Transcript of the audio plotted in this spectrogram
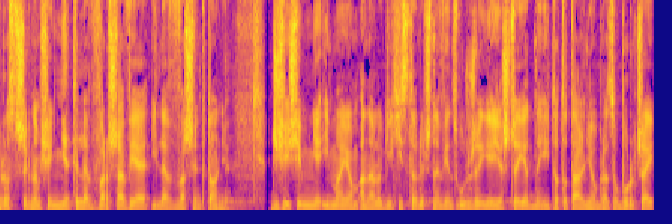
rozstrzygną się nie tyle w Warszawie, ile w Waszyngtonie. Dzisiaj się mnie i mają analogie historyczne, więc użyję jeszcze jednej i to totalnie obrazoburczej.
